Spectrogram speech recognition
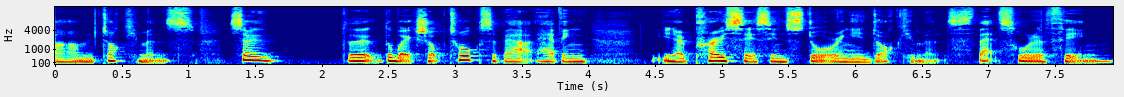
um, documents. So the, the workshop talks about having, you know, process in storing your documents, that sort of thing.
